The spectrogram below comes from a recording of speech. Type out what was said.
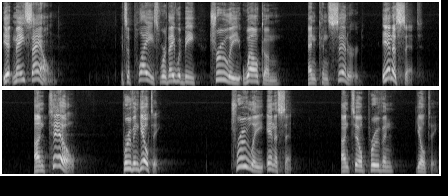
it may sound. It's a place where they would be truly welcome and considered innocent until proven guilty. Truly innocent until proven guilty.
